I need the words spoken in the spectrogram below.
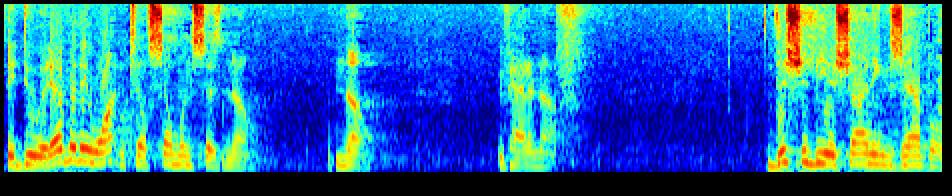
They do whatever they want until someone says no. No. We've had enough. This should be a shining example.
